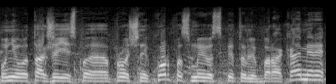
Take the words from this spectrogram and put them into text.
у него также есть э, прочный корпус, мы его испытывали в барокамере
